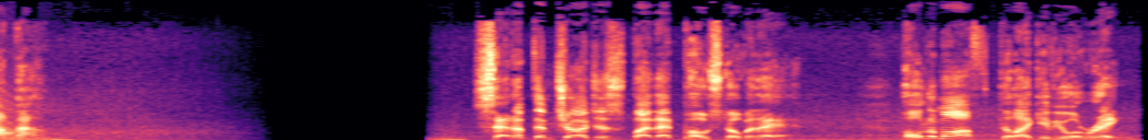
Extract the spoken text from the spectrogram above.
Hop out. Set up them charges by that post over there. Hold them off till I give you a ring.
